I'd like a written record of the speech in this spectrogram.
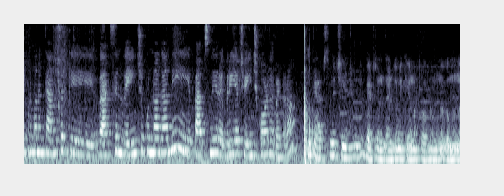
ఇప్పుడు మనం క్యాన్సర్కి వ్యాక్సిన్ వేయించుకున్నా కానీ ప్యాప్స్ మీరు ఎవ్రీ ఇయర్ చేయించుకోవడమే బెటరా? ఈ యాప్స్ మీరు చేయించుకుంటే బెటర్ అండి. దాంట్లో మీకు ఏమైనా ప్రాబ్లం ఉన్నా గమన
